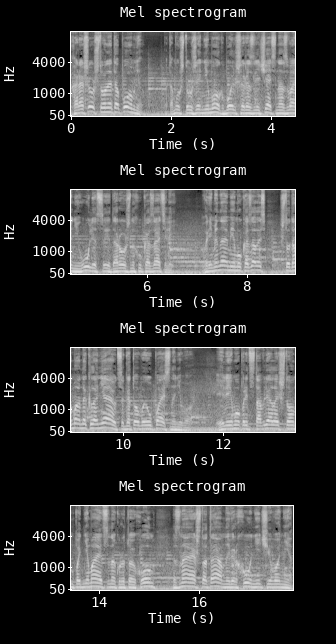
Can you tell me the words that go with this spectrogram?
Хорошо, что он это помнил, потому что уже не мог больше различать названия улицы и дорожных указателей. Временами ему казалось, что дома наклоняются, готовые упасть на него – или ему представлялось, что он поднимается на крутой холм, зная, что там, наверху, ничего нет.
